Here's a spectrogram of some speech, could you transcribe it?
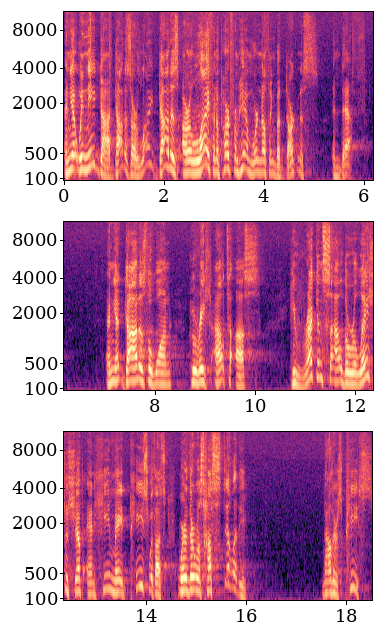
And yet we need God. God is our light. God is our life. And apart from Him, we're nothing but darkness and death. And yet God is the one who reached out to us. He reconciled the relationship and He made peace with us where there was hostility. Now there's peace.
